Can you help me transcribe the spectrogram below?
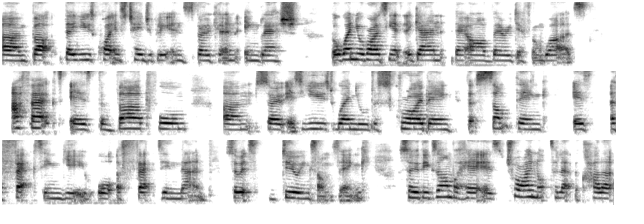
um, but they're used quite interchangeably in spoken English. But when you're writing it again, they are very different words. Affect is the verb form. Um, so it's used when you're describing that something is affecting you or affecting them. So it's doing something. So the example here is try not to let the colour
